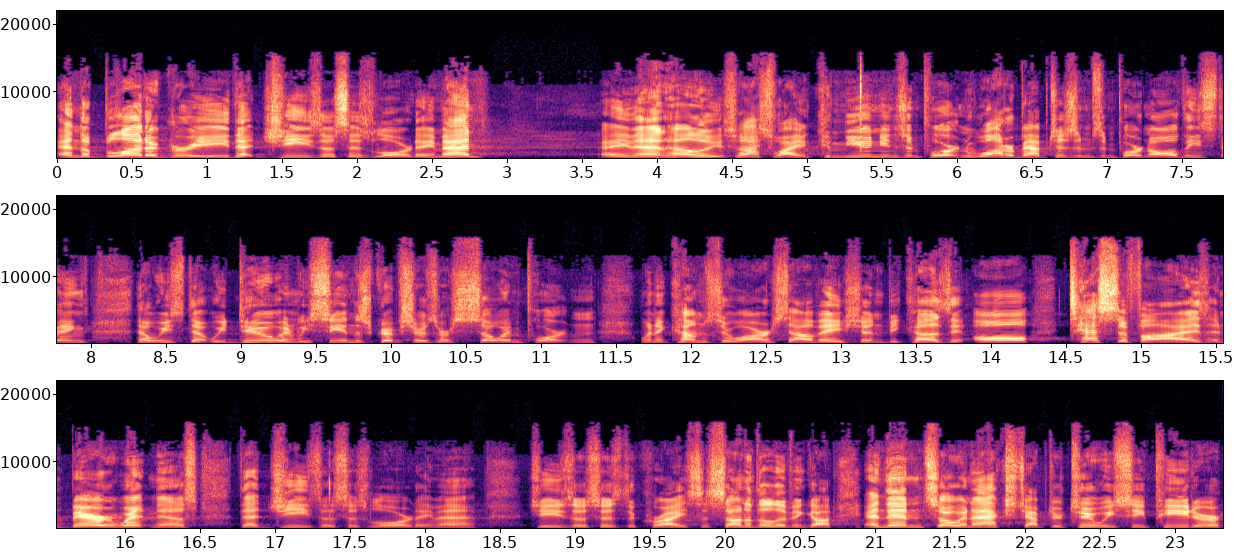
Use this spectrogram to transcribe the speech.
and the blood agree that Jesus is Lord. Amen. Amen. Hallelujah. So that's why communion's important, water baptism's is important. All these things that we that we do and we see in the scriptures are so important when it comes to our salvation because it all testifies and bear witness that Jesus is Lord. Amen. Jesus is the Christ, the Son of the living God. And then, so in Acts chapter 2, we see Peter,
